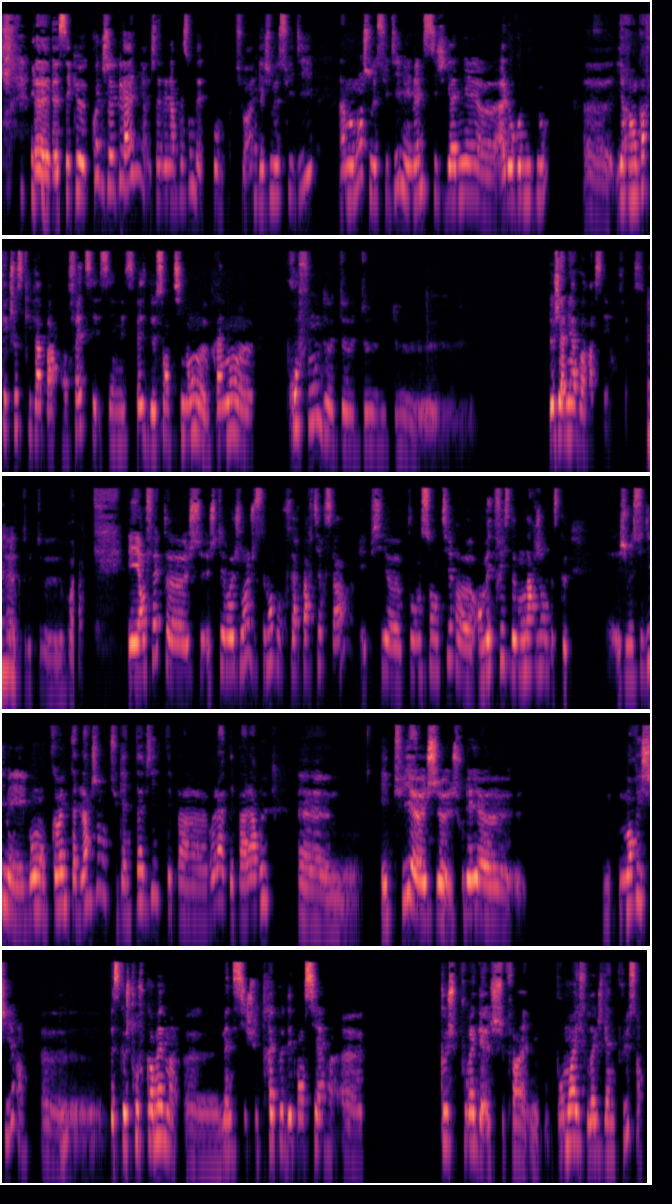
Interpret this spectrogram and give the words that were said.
Euh, c'est que quoi que je gagne, j'avais l'impression d'être pauvre, tu vois. Et je me suis dit, à un moment, je me suis dit, mais même si je gagnais euh, à l'euro million, euh, il y aurait encore quelque chose qui ne va pas. En fait, c'est une espèce de sentiment euh, vraiment euh, profond de, de, de, de, de jamais avoir assez, en fait. Euh, Mhm. de, de- voilà. Et en fait, euh, je, je t'ai rejoint justement pour faire partir ça et puis euh, pour me sentir euh, en maîtrise de mon argent parce que euh, je me suis dit, mais bon, quand même, tu as de l'argent, tu gagnes ta vie, t'es pas, voilà, t'es pas à la rue. Euh, et puis, euh, je, je voulais euh, m'enrichir euh, parce que je trouve quand même, euh, même si je suis très peu dépensière, euh, que je pourrais, je- enfin, pour moi, il faudrait que je gagne plus, hein.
